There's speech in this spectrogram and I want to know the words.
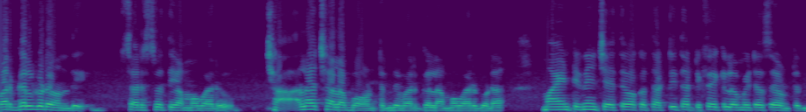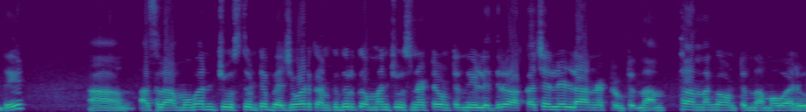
వర్గల్ కూడా ఉంది సరస్వతి అమ్మవారు. చాలా చాలా బాగుంటుంది వర్గల్ అమ్మవారు కూడా. మా ఇంటి నుంచి అయితే ఒక థర్టీ థర్టీ ఫైవ్ కిలోమీటర్సే ఉంటుంది. అసలు అమ్మవారిని చూస్తుంటే బెజవాడ కనకదుర్గమ్మని చూసినట్టే ఉంటుంది. వీళ్ళిద్దరూ అక్క చెల్లెళ్ళ అన్నట్టు ఉంటుంది. అంత అందంగా ఉంటుంది అమ్మవారు.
